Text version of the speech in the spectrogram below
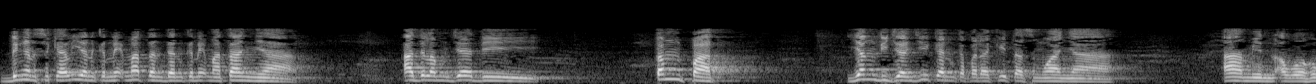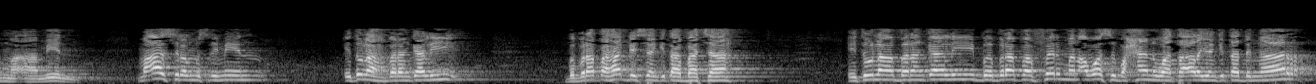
dengan sekalian kenikmatan dan kenikmatannya adalah menjadi tempat yang dijanjikan kepada kita semuanya. Amin Allahumma amin. Ma'asyiral muslimin, itulah barangkali beberapa hadis yang kita baca. Itulah barangkali beberapa firman Allah Subhanahu wa taala yang kita dengar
